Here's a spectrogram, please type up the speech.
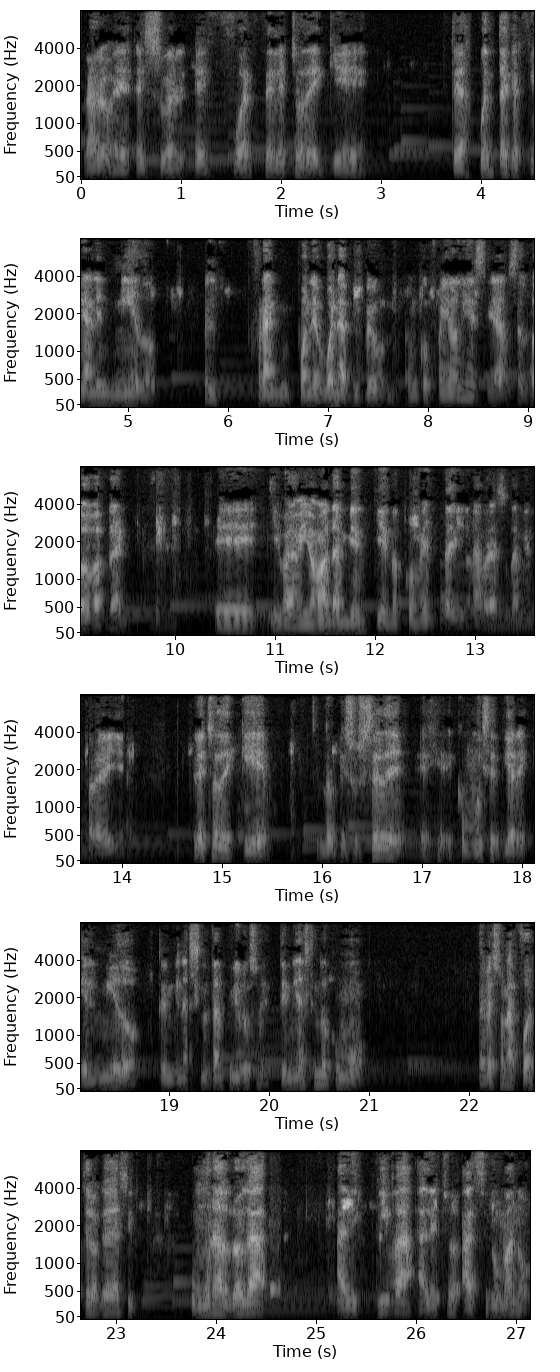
Claro, es, es, fuerte el hecho de que te das cuenta que al final el miedo, el Frank pone buena pipe, un, un compañero de la universidad, un saludo para Frank, eh, y para mi mamá también, que nos comenta ahí, un abrazo también para ella. El hecho de que lo que sucede es, como dice Tiare, el miedo termina siendo tan peligroso, termina siendo como, tal vez suena fuerte lo que voy a decir, como una droga adictiva al hecho, al ser humano.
